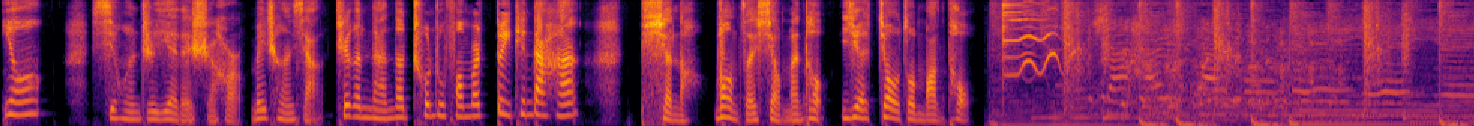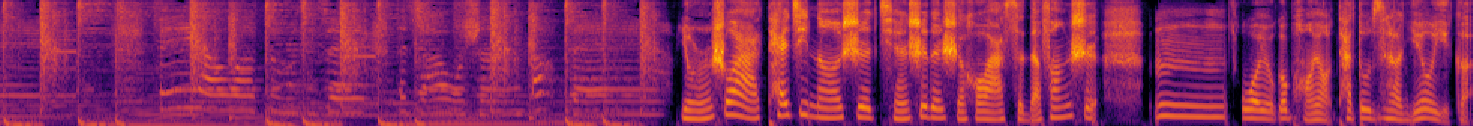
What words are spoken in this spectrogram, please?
有。新婚之夜的时候，没成想这个男的冲出房门，对天大喊：“天哪！旺仔小馒头也叫做馒头。”有人说啊，胎记呢是前世的时候啊死的方式。嗯，我有个朋友，他肚子上也有一个，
